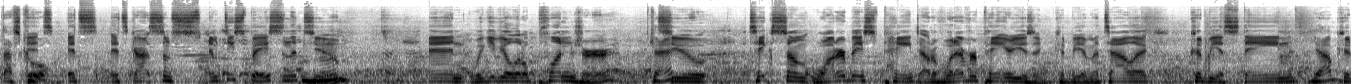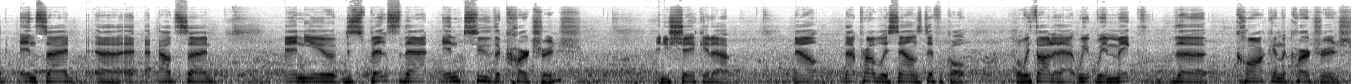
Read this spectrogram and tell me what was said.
That's cool. it's it's it's got some empty space in the tube, and we give you a little plunger Okay. to take some water-based paint out of whatever paint you're using. Could be a metallic, could be a stain, Yeah. could inside, uh, outside, and you dispense that into the cartridge, and you shake it up. Now that probably sounds difficult, but we thought of that. We, we make the caulk in the cartridge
